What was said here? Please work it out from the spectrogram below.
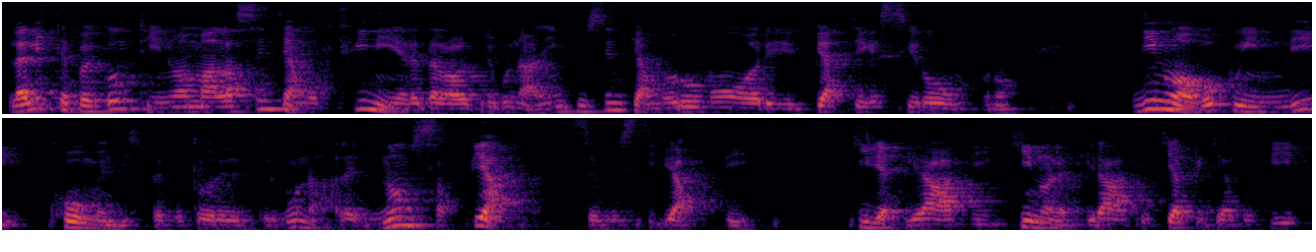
la lite poi continua, ma la sentiamo finire dall'aula del tribunale, in cui sentiamo rumori, piatti che si rompono. Di nuovo, quindi, come gli spettatori del tribunale, non sappiamo se questi piatti chi li ha tirati, chi non li ha tirati, chi ha picchiato chi.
